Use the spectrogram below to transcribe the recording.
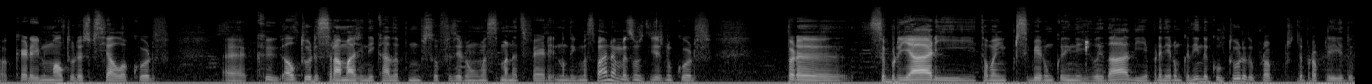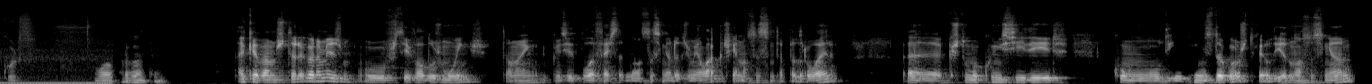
ou queira ir numa altura especial ao Corvo, uh, que altura será mais indicada para uma pessoa fazer uma semana de férias, não digo uma semana, mas uns dias no Corvo, para saborear e também perceber um bocadinho da realidade e aprender um bocadinho da cultura do próprio, da própria Ilha do Corvo? Boa pergunta. Acabamos de ter agora mesmo o Festival dos Moinhos, também conhecido pela festa de Nossa Senhora dos Milagres, que é a nossa Santa Padroeira. Uh, costuma coincidir com o dia 15 de agosto, que é o dia de Nossa Senhora.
